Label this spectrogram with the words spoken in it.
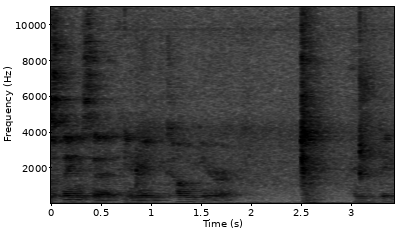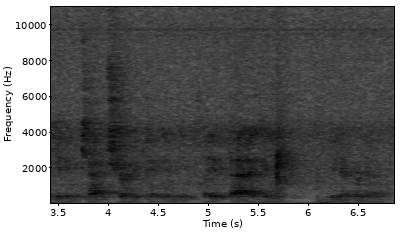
Things that, you know, you come here and you think you didn't capture anything and you play it back and you never know.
